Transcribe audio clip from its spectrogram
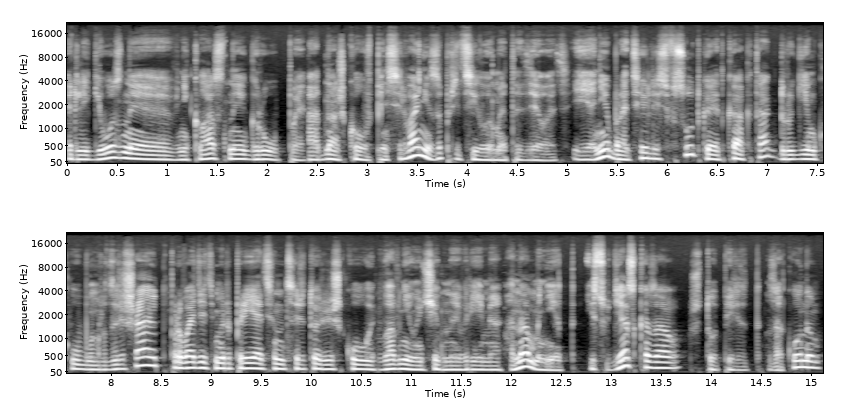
религиозные внеклассные группы. Одна школа в Пенсильвании запретила им это делать. И они обратились в суд, говорят, как так, другим клубам разрешают проводить мероприятия на территории школы во внеучебное время, а нам нет. И судья сказал, что перед законом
